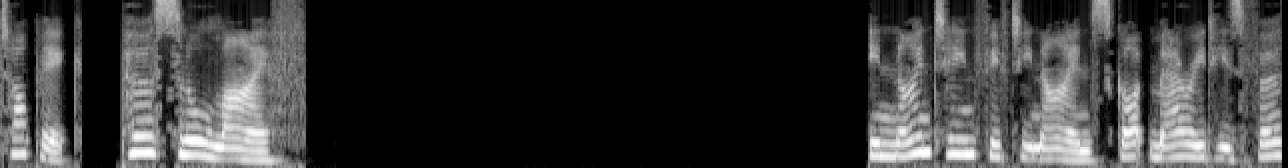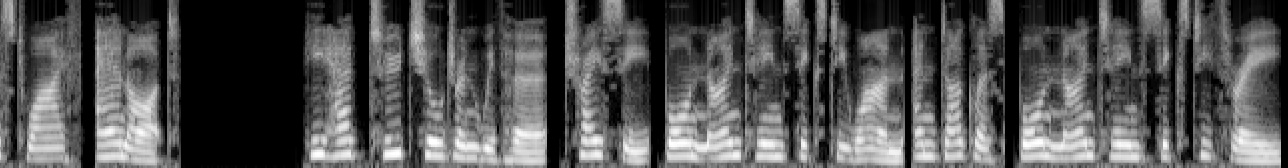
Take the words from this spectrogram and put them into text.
Topic: Personal life. In 1959 Scott married his first wife, Ann Ott. He had two children with her, Tracy born 1961 and Douglas born 1963.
